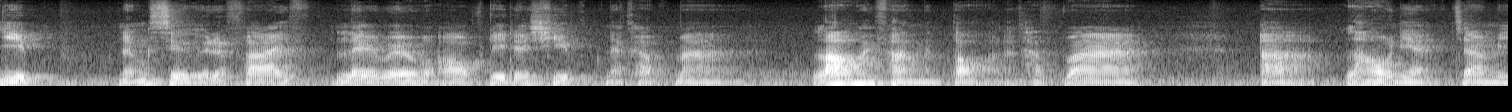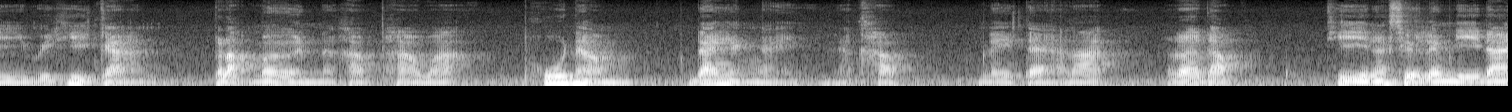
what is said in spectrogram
หยิบหนังสือ The Five Level of Leadership นะครับ มาเล่าให้ฟังกันต่อนะครับว่าเราเนี่ยจะมีวิธีการประเมินนะครับ ภาวะผู้นำได้ยังไงนะครับ ในแต่ละระดับที่หนังสือเล่มนี้ได้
